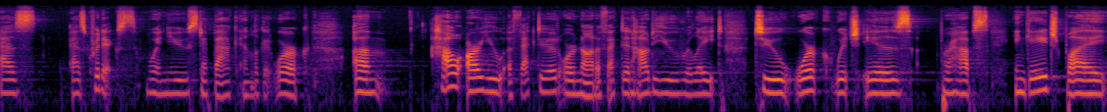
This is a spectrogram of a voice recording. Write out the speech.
as as critics when you step back and look at work. Um, how are you affected or not affected? How do you relate to work which is perhaps engaged by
